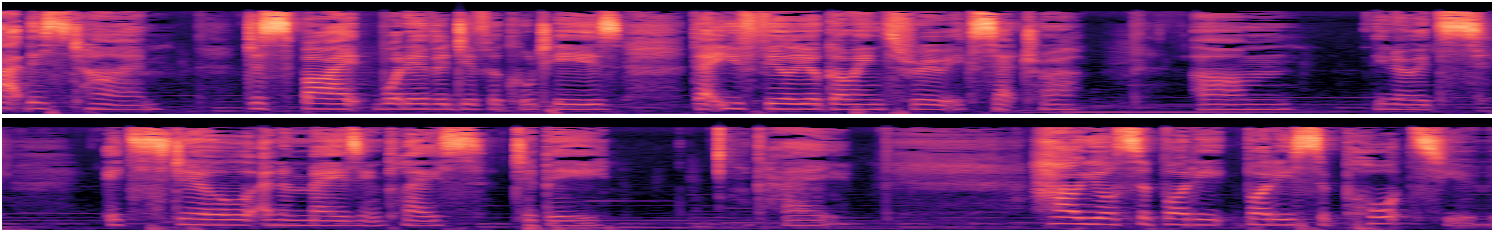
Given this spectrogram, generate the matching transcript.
at this time, despite whatever difficulties that you feel you're going through, etc. Um, you know, it's it's still an amazing place to be. Okay, how your body body supports you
